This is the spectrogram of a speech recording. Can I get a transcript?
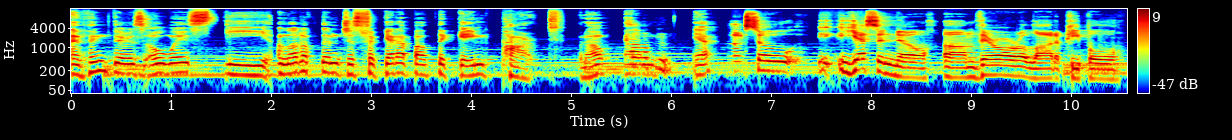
I think there's always the a lot of them just forget about the game part, you know? Um, yeah. Uh, so yes and no. Um, there are a lot of people,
